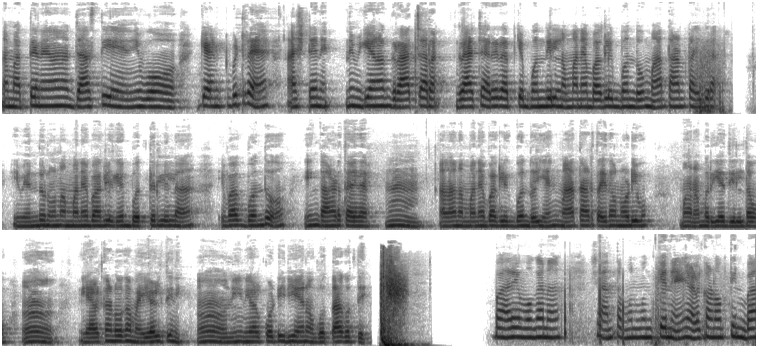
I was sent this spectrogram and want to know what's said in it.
ನಮ್ಮ ಅತ್ತೆನೇ ಜಾಸ್ತಿ ನೀವು ಅಷ್ಟೇನೆ. ನಿಮಗೇನೋ ಗ್ರಾಚಾರ ಗ್ರಾಚಾರ ಇರೋದಕ್ಕೆ ಬಂದಿಲ್ಲ. ನಮ್ಮ ಮನೆ ಬಾಗ್ಲಿಗೆ ಬಂದು ಮಾತಾಡ್ತಾ ಇದ್ರ. ಇವೆಂದೂ ನಮ್ಮ ಮನೆ ಬಾಗಿಲಿಗೆ ಗೊತ್ತಿರಲಿಲ್ಲ. ಇವಾಗ ಬಂದು ಹಿಂಗೆ ಆಡ್ತಾ ಇದೆ. ಹ್ಞೂ ಅಲ್ಲ ನಮ್ಮ ಮನೆ ಬಾಗಿಲಿಗೆ ಬಂದು ಹೆಂಗ್ ಮಾತಾಡ್ತಾ ಇದ್ದಾವೆ ನೋಡಿವು ಮಾನ ಮರ್ಯಾದಿಲ್ದವು ಹ್ಞೂ ಹೇಳ್ಕೊಂಡು ಹೋಗಮ್ಮ ಹೇಳ್ತೀನಿ. ಹ್ಞೂ ನೀನು ಹೇಳ್ಕೊಟ್ಟಿದ್ಯೇನೋ ಗೊತ್ತಾಗುತ್ತೆ. ಬಾರೆ ಹೋಗೋಣ. ಶಾಂತಮ್ಮನ ಮುಂದೆನೆ ಹೇಳ್ಕೊಂಡು ಹೋಗ್ತೀನಿ ಬಾ.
